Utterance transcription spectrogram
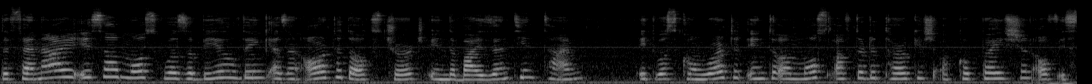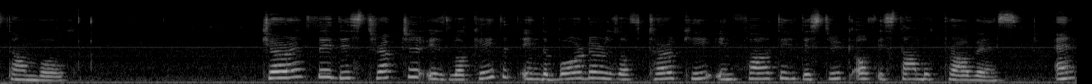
The Fenari Isa Mosque was a building as an Orthodox church in the Byzantine time. It was converted into a mosque after the Turkish occupation of Istanbul. Currently, this structure is located in the borders of Turkey in Fatih district of Istanbul province and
